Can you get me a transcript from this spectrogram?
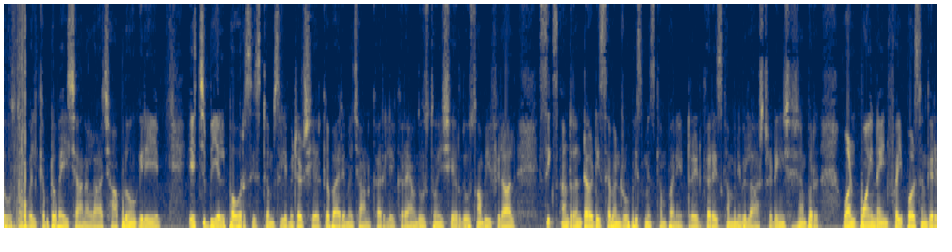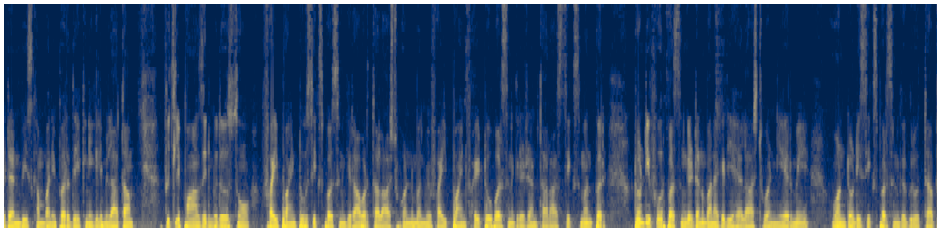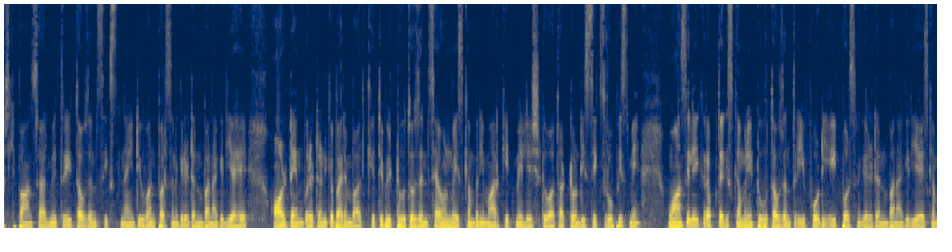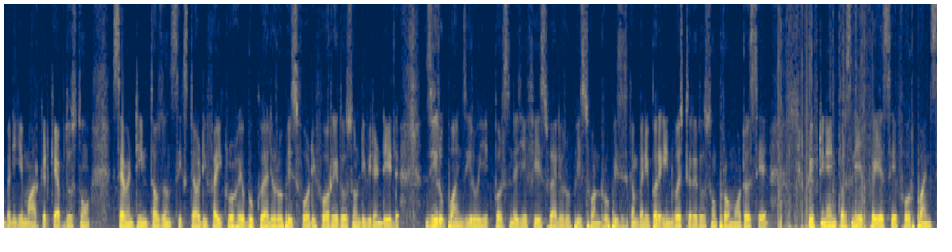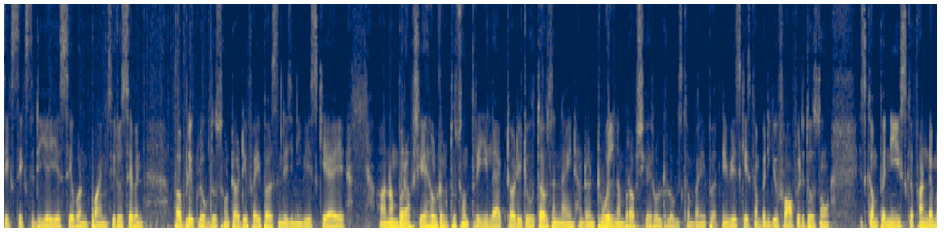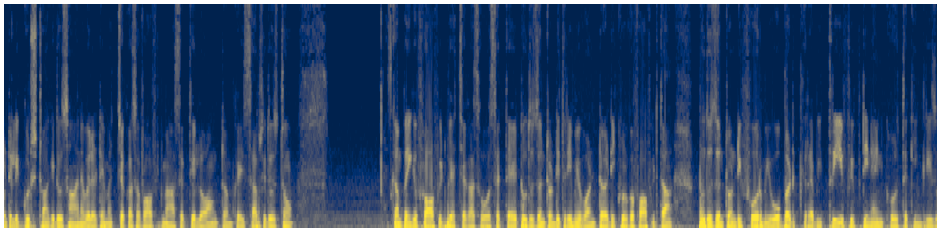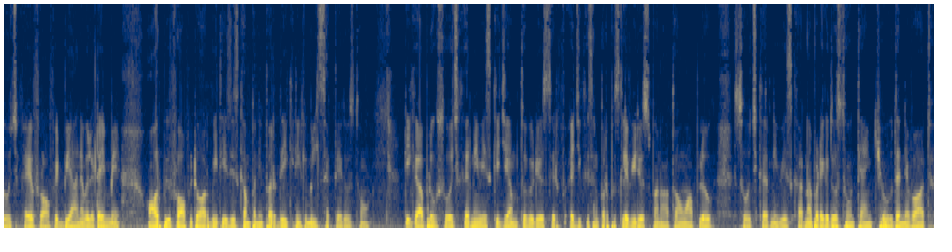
दोस्तों welcome to my channel आज आप लोगों के लिए H B L power systems limited share के बारे में जानकारी लेकर आया हूँ। दोस्तों, ये शेयर दोस्तों अभी फ़िलहाल six hundred thirty seven rupees में इस कंपनी ट्रेड करे इस कंपनी में लास्ट ट्रेडिंग सेशन पर one point nine five percent का रिटर्न भी इस कंपनी पर देखने के लिए मिला था। पिछले पाँच दिन में दोस्तों five point two six percent गिरावट था। लास्ट वन मंथ में five point five two percent का रिटर्न था। लास्ट सिक्स मंथ पर ट्वेंटी फोर परसेंट रिटर्न बना के दिया है। लास्ट वन ईयर में वन ट्वेंटी सिक्स परसेंट का ग्रोथ था। पिछले पाँच साल में three thousand six nine 91 percent के रिटर्न बना के दिया है। ऑल टाइम रिटर्न के बारे में बात की तो भी 2007 में इस कंपनी मार्केट में लिस्ट हुआ था ट्वेंटी सिक्स में। वहाँ से लेकर अब तक इस company two thousand three forty eight percent के रिटर्न बना के दिया है। इस कंपनी की मार्केट कैप दोस्तों seventeen thousand six thirty five crore है। बुक वैल्यू रुपीज़ है दोस्तों। Dividend dead zero point zero है face value rupees one rupees इस कंपनी पर इन्वेस्टर है दोस्तों प्रोमोटर्स है। Fifty nine percent F I S है four point six six D I S है one point zero seven public लोग दोस्तों थर्टी फाइव फाइव परसेंटेज निवेश किया है नंबर ऑफ़ शेयर होल्डर दोस्तों three lakh thirty two thousand nine hundred twelve number of share holder लोग इस company पर निवेश किया इस कंपनी की प्रॉफिट दोस्तों? इस कंपनी इसका फंडामेंटली गुड स्टॉक है दोस्तों, आने वाले टाइम अच्छा खासा प्रॉफिट में आ सकते हैं लॉन्ग टर्म के हिसाब से दोस्तों। इस कंपनी के प्रॉफिट भी अच्छा खासा हो सकता है। 2023 में 130 करोड़ का प्रॉफिट था। 2024 में वो बढ़कर अभी 359 करोड़ तक इंक्रीज हो चुका है प्रॉफिट भी। आने वाले टाइम में और भी प्रॉफिट और भी तेज़ी इस कंपनी पर देखने को मिल सकते हैं दोस्तों। ठीक है, आप लोग सोच कर निवेश कीजिए। हम तो वीडियो सिर्फ़ एजुकेशन पर्पज़ के लिए वीडियोस बनाता हूँ। आप लोग सोच कर निवेश करना पड़ेगा दोस्तों। थैंक यू धन्यवाद।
